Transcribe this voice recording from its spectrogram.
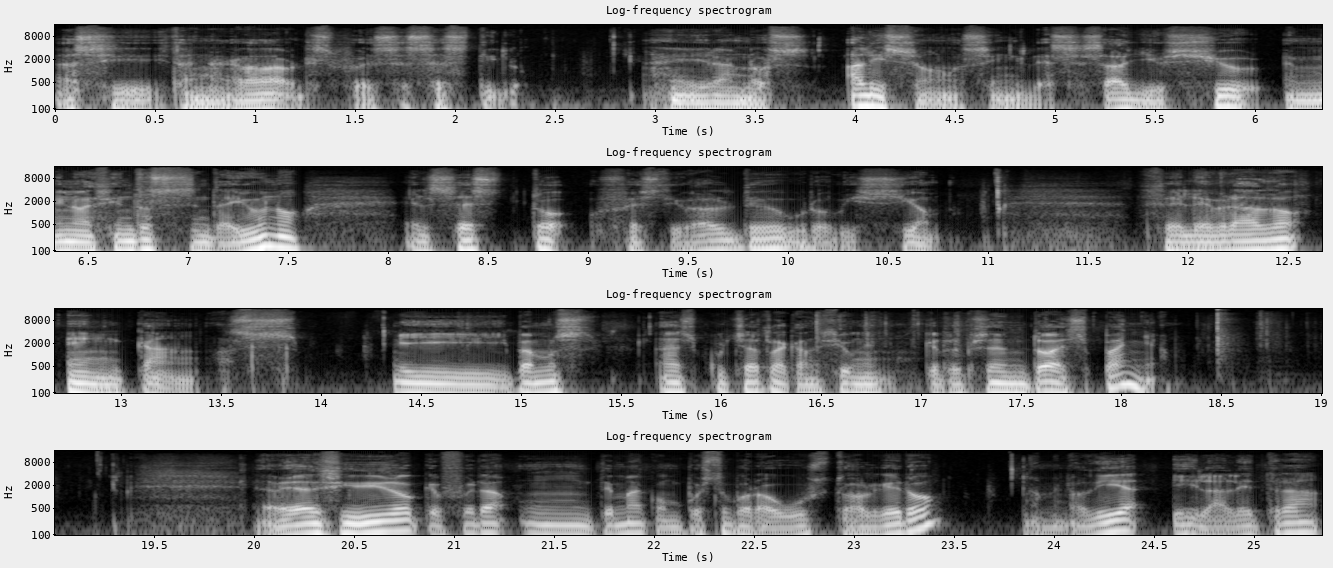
así tan agradables, pues ese estilo. Eran los Allisons ingleses, Are You Sure, en 1961 el sexto Festival de Eurovisión, celebrado en Cannes. Y vamos a escuchar la canción que representó a España. Había decidido que fuera un tema compuesto por Augusto Alguero, la melodía y la letra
